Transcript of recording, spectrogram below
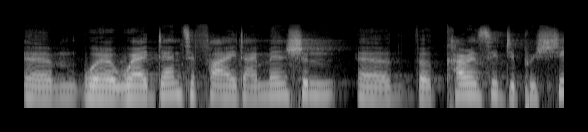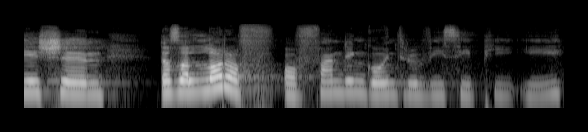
um, were, were, identified, I mentioned uh, the currency depreciation, there's a lot of, of funding going through VCPE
